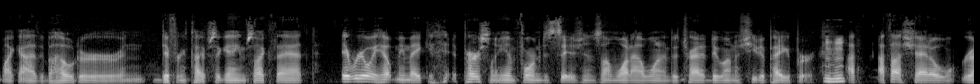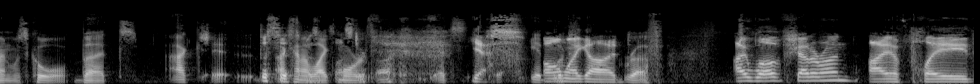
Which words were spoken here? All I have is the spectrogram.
like Eye of the Beholder and different types of games like that. It really helped me make personally informed decisions on what I wanted to try to do on a sheet of paper. Mm-hmm. I, I thought Shadowrun was cool, but I, it, I kind of like more. clusterfuck. It's Yes. It oh my god. rough. I love Shadowrun. I have played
